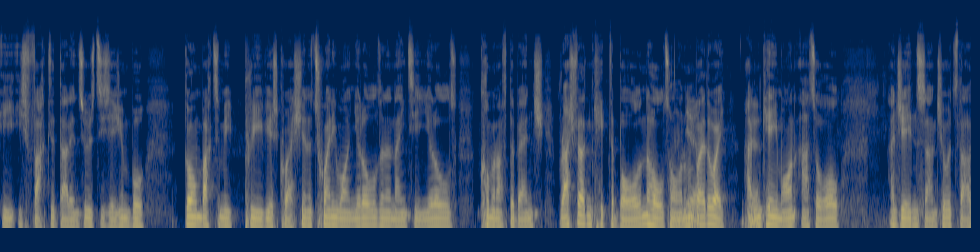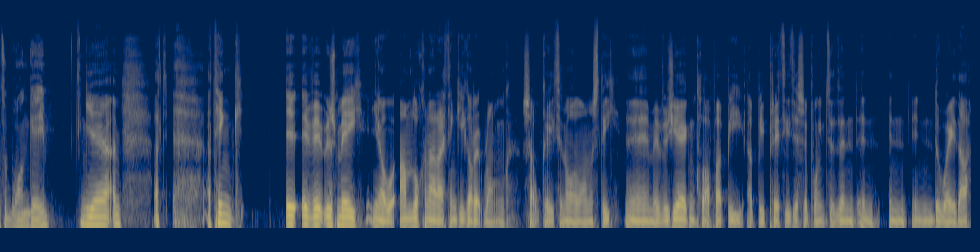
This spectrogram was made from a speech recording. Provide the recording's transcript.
he's factored that into his decision. But going back to my previous question, a 21 year old and a 19 year old coming off the bench. Rashford hadn't kicked a ball in the whole tournament, yeah. by the way, hadn't yeah. came on at all. And Jadon Sancho had started one game. Yeah, I'm, I, I think if it was me, you know, I'm looking at. I think he got it wrong, Southgate. In all honesty, um, if it was Jurgen Klopp, I'd be I'd be pretty disappointed in in in, in the way that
